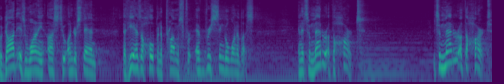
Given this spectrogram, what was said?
But God is wanting us to understand that He has a hope and a promise for every single one of us. And it's a matter of the heart. It's a matter of the heart.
